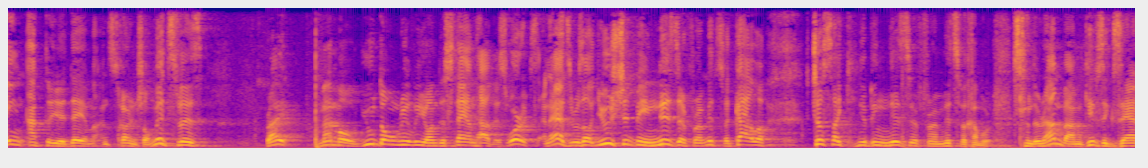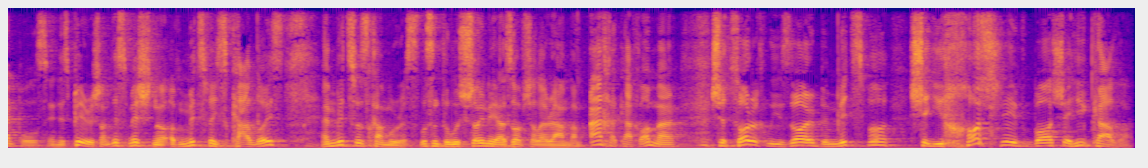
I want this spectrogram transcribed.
Ein ato yodeya matan scharin shal mitzvahs, right? memo, you don't really understand how this works, and as a result, you should be nizzer for a mitzvah kala, just like you're being nizzer for a mitzvah chamur. So the Rambam gives examples in his pirish on this Mishnah of mitzvahs kalos and mitzvahs chamuras. Listen to Lushoinei Azov Shalai Rambam. Acha kach omar, shetzorich lizor b'mitzvah sheyichoshev ba shehi kala.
